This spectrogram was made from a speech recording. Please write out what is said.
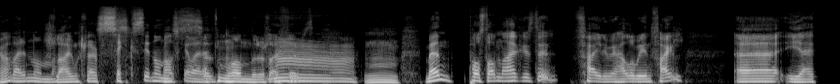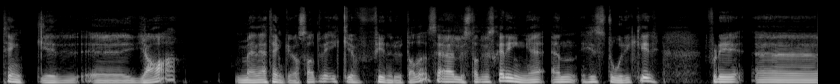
Ja, Være nonne. Slime. Sexy nonne skal jeg være. Nonner og. Mm. Mm. Men påstanden er, Christer, feirer vi halloween feil? Uh, jeg tenker uh, ja, men jeg tenker også at vi ikke finner ut av det. Så jeg har lyst til at vi skal ringe en historiker. Fordi eh,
